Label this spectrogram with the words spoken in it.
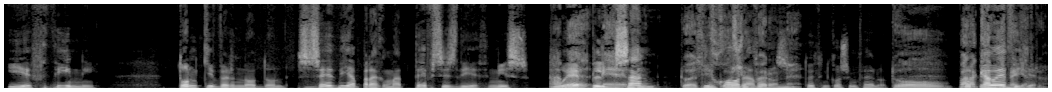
η ευθύνη των κυβερνώντων σε διαπραγματεύσεις διεθνείς Α, που με- έπληξαν με- το τη εθνικό χώρα συμφέρον, μας. ναι. Το εθνικό συμφέρον. το Το οποίο παρακάμπτουν γι' έφυγε. αυτό.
